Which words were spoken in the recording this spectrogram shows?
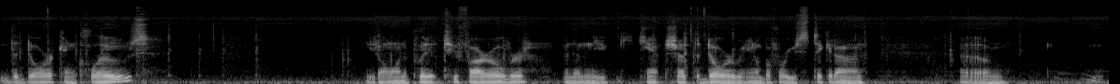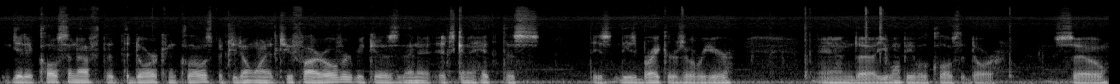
the door can close. You don't want to put it too far over and then you can't shut the door you know before you stick it on. Um, get it close enough that the door can close but you don't want it too far over because then it, it's going to hit this these these breakers over here and uh, you won't be able to close the door. So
